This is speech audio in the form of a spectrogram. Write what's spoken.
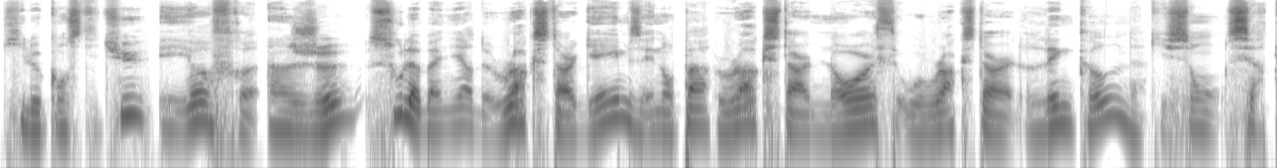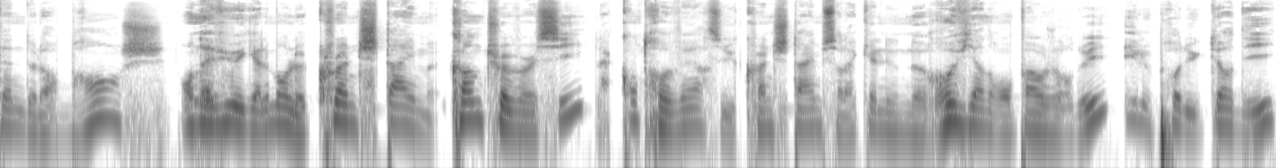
qui le constituent et offre un jeu sous la bannière de Rockstar Games et non pas Rockstar North ou Rockstar Lincoln, qui sont certaines de leurs branches. On a vu également le Crunch Time Controversy, la controverse du Crunch Time sur laquelle nous ne reviendrons pas aujourd'hui. Et le producteur dit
